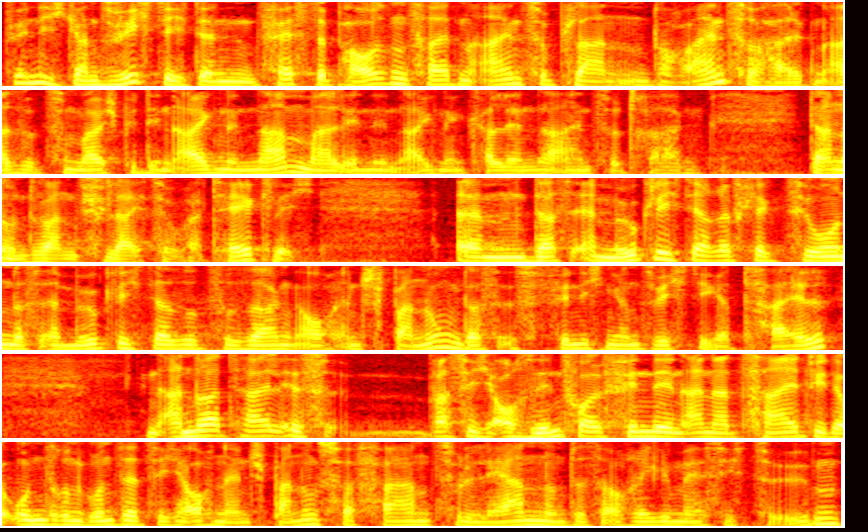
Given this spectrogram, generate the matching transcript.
Finde ich ganz wichtig, denn feste Pausenzeiten einzuplanen und auch einzuhalten, also zum Beispiel den eigenen Namen mal in den eigenen Kalender einzutragen, dann und wann vielleicht sogar täglich. Ähm, das ermöglicht der Reflexion, das ermöglicht ja sozusagen auch Entspannung. Das ist, finde ich, ein ganz wichtiger Teil. Ein anderer Teil ist, was ich auch sinnvoll finde, in einer Zeit wie der unseren grundsätzlich auch ein Entspannungsverfahren zu lernen und das auch regelmäßig zu üben.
